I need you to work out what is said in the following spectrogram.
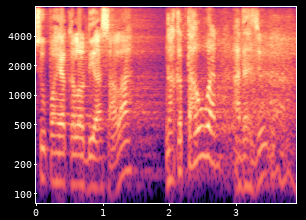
Supaya kalau dia salah nggak ketahuan. Ada juga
